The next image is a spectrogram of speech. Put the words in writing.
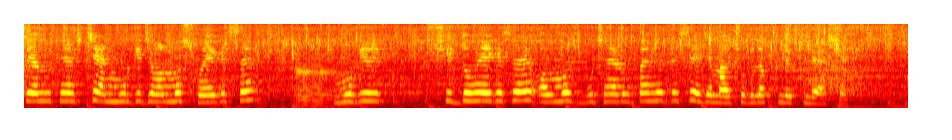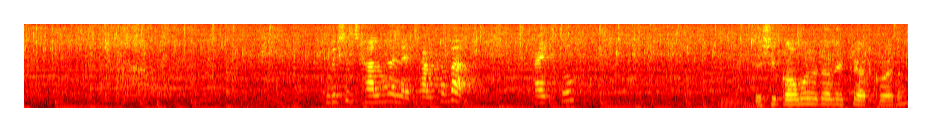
তেল উঠে আসছে আর মুরগি যে অলমোস্ট হয়ে গেছে হ্যাঁ। মুরগি সিদ্ধ হয়ে গেছে অলমোস্ট বুঝার উপায় হতেছে এই যে মাংসগুলো খুলে খুলে আসে। বেশি ঝাল হয় না ঝাল খাবা? আর একটু? বেশি কম হলে তাহলে একটু অ্যাড করে দাও।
